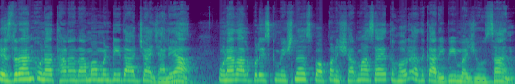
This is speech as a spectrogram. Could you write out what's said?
ਇਸ ਦੌਰਾਨ ਉਹਨਾਂ ਥਾਣਾ ਰਾਮਾ ਮੰਡੀ ਦਾ ਜਾਇਜ਼ਾ ਲਿਆ। ਉਹਨਾਂ ਨਾਲ ਪੁਲਿਸ ਕਮਿਸ਼ਨਰ ਸਵਪਨ ਸ਼ਰਮਾ ਸਹਿਤ ਹੋਰ ਅਧਿਕਾਰੀ ਵੀ ਮੌਜੂਦ ਸਨ।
